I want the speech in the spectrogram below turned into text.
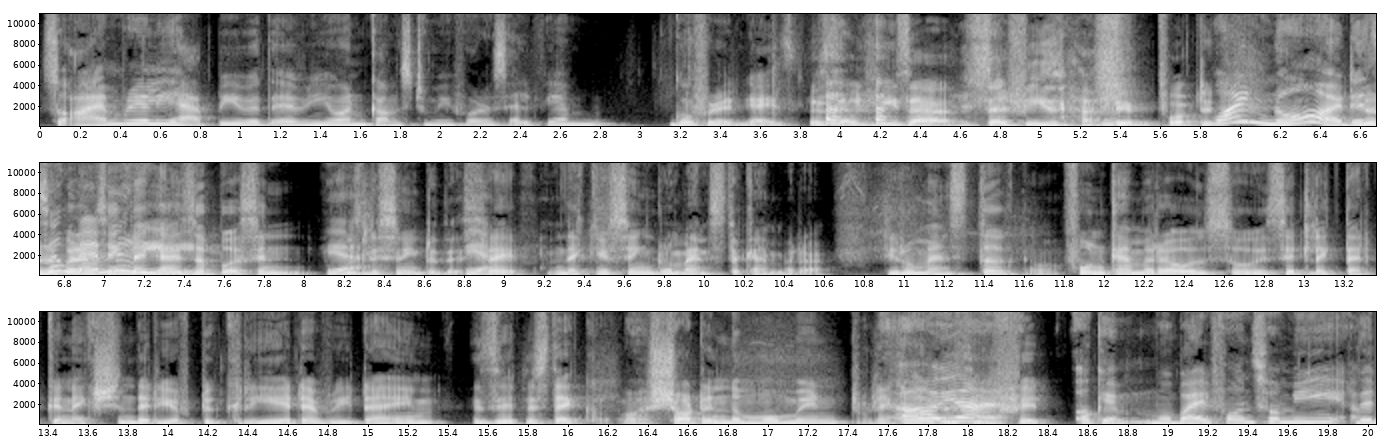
so i'm really happy with everyone comes to me for a selfie i'm go for it guys The selfies are selfies are important. why not it's no, no, a but I'm saying like as a person Yeah. who's listening to this, Yeah. right? Like you're saying romance the camera. Do you romance the phone camera also? Is it like that connection that you have to create every time? Is it just like a shot in the moment? Like how Oh, does yeah. it fit? Okay, mobile phones for me, they're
